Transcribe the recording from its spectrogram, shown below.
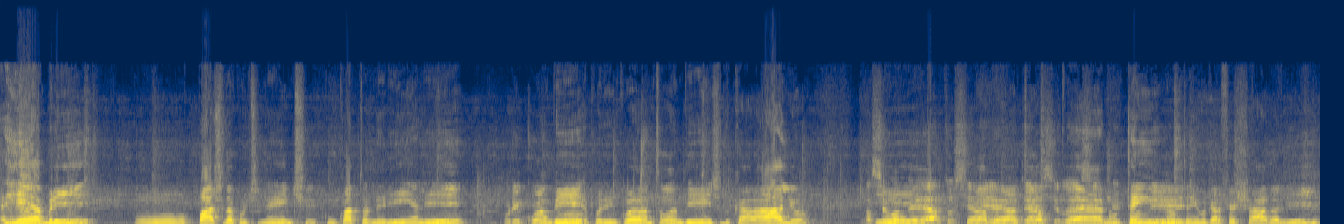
reabrir o pátio da Continente com quatro torneirinhas ali. Por enquanto, Ambi- por enquanto, ambiente do caralho. Tá céu E- aberto, assim. Céu aberto, não tem é, é, não, tem, não tem lugar fechado ali.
